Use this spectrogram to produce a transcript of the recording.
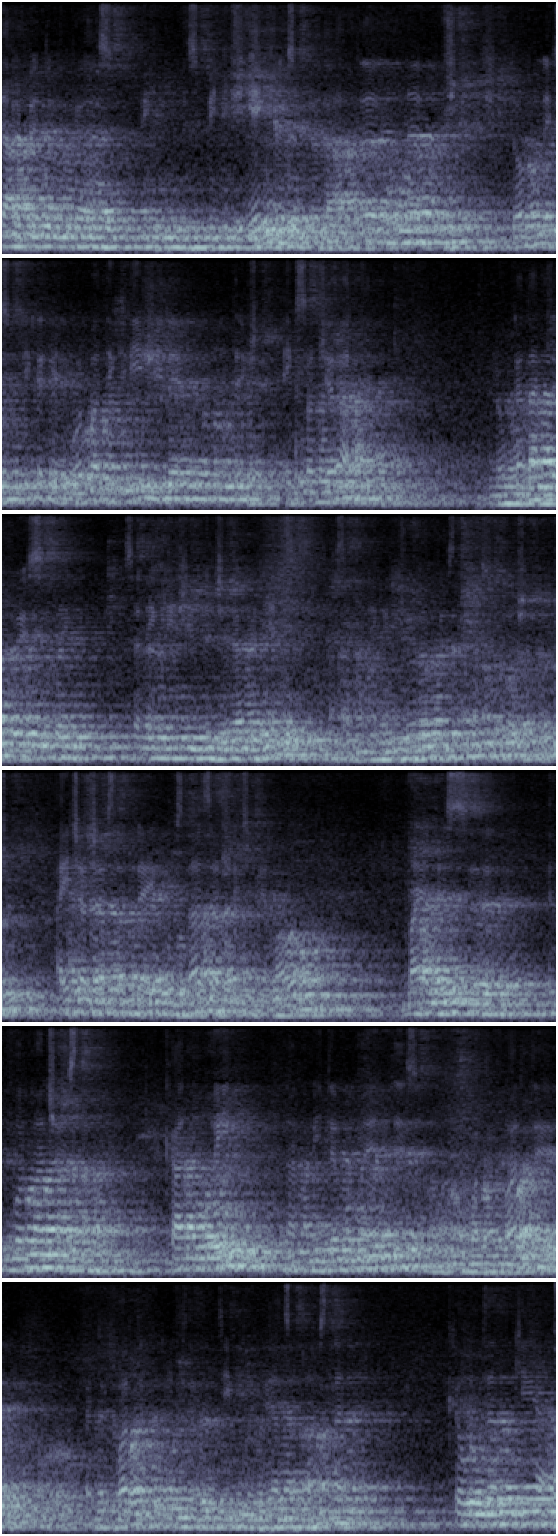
Dar pentru că spini, spinii și ei cresc deodată, nu răbușe. Și Domnul explică că e vorba de grijile pământești, exagerate. Nu că dacă trebuie să ne, să ne grijim de cele ale vieții, să ne grijim de peste măsură. Și atunci, aici această treia ipostază aș exprima mai ales în forma aceasta, ca noi, la anumite momente, sau poate foarte, pentru foarte mult timp în viața noastră, căutăm cheia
